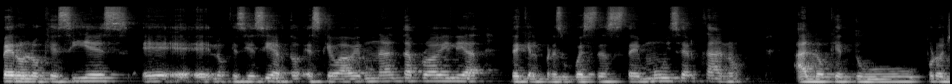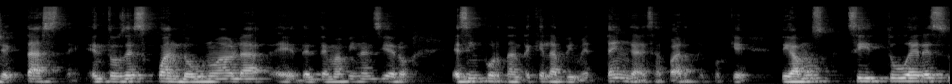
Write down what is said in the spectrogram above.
pero lo que sí es, eh, eh, lo que sí es cierto es que va a haber una alta probabilidad de que el presupuesto esté muy cercano a lo que tú proyectaste. Entonces, cuando uno habla eh, del tema financiero, es importante que la pyme tenga esa parte, porque digamos, si tú eres,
